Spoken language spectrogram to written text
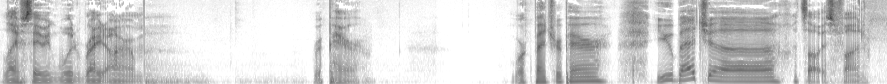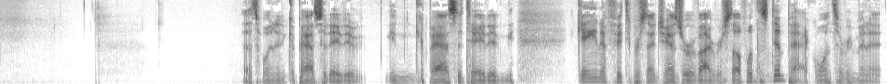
Life saving wood right arm. Repair. Workbench repair? You betcha. That's always fun. That's when incapacitated incapacitated gain a 50% chance to revive yourself with a stim pack once every minute.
